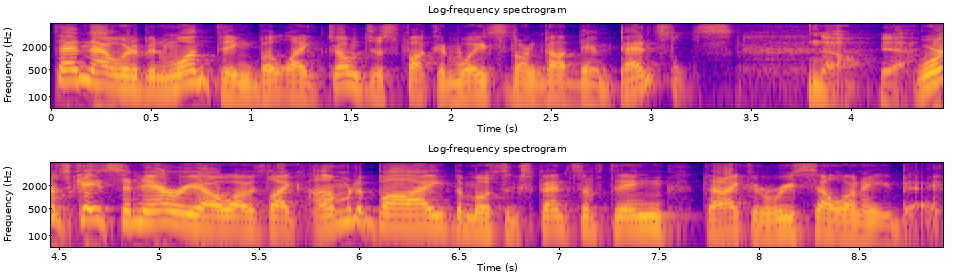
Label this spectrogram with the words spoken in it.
then that would have been one thing. But like, don't just fucking waste it on goddamn pencils. No, yeah. Worst case scenario, I was like, I'm gonna buy the most expensive thing that I could resell on eBay.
